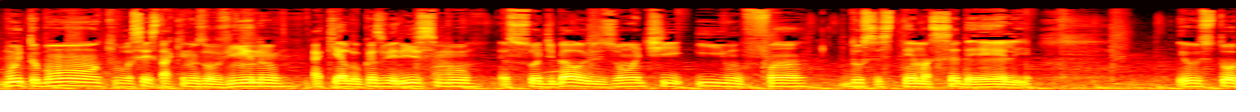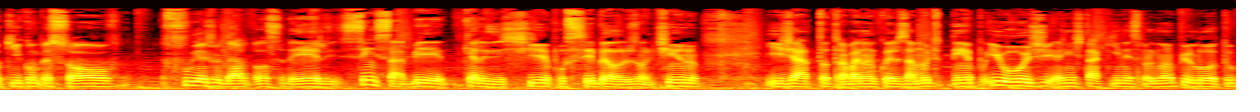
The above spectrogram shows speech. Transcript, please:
Muito bom que você está aqui nos ouvindo. Aqui é Lucas Veríssimo, eu sou de Belo Horizonte e um fã do sistema CDL. Eu estou aqui com o pessoal, fui ajudado pela CDL sem saber que ela existia por ser Belo Horizontino e já estou trabalhando com eles há muito tempo. E hoje a gente está aqui nesse programa piloto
